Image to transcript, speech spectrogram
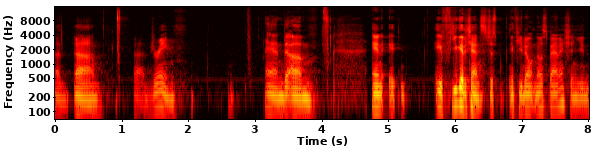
a, uh, a dream, and um, and it, if you get a chance, just if you don't know Spanish and you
